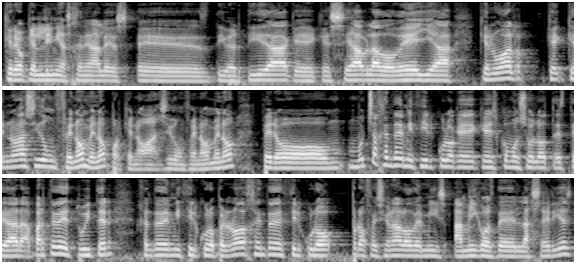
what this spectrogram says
Creo que en líneas generales es divertida, que, que se ha hablado de ella, que no, ha, que, que no ha sido un fenómeno, porque no ha sido un fenómeno, pero mucha gente de mi círculo, que, que es como suelo testear, aparte de Twitter, gente de mi círculo, pero no gente de círculo profesional o de mis amigos de las series,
